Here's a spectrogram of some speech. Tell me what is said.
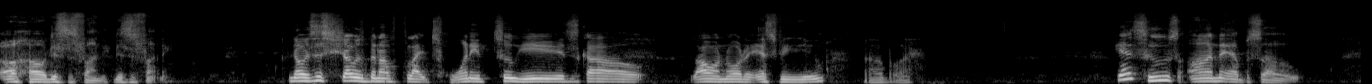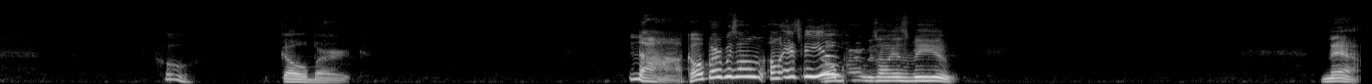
oh, oh, this is funny. This is funny. You know, this show has been on for like 22 years. It's called Law and Order SVU. Oh boy. Guess who's on the episode? Who? Goldberg. Nah, Goldberg was on on SVU. Goldberg was on SVU. Now,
